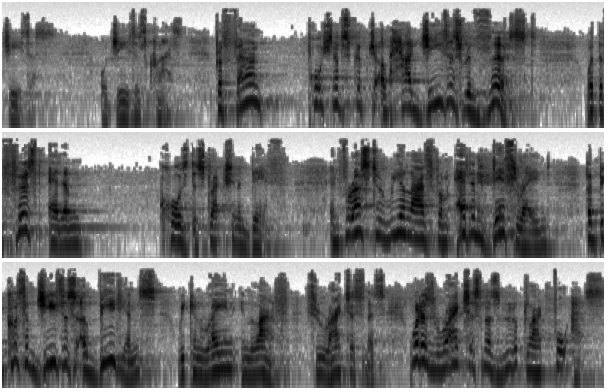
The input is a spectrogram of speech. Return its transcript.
Jesus or Jesus Christ? Profound portion of scripture of how Jesus reversed what the first Adam caused destruction and death. And for us to realize from Adam, death reigned, but because of Jesus' obedience, we can reign in life through righteousness. What does righteousness look like for us?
